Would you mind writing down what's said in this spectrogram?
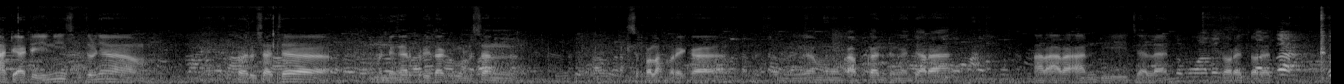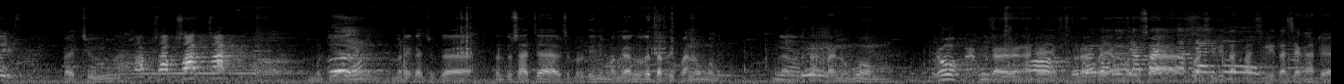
adik-adik ini sebetulnya baru saja mendengar berita kelulusan sekolah mereka. Sehingga mengungkapkan dengan cara arah-arahan di jalan coret-coret baju. Kemudian mereka juga tentu saja seperti ini mengganggu ketertiban umum mengganggu ketertiban umum. Kadang ada yang beberapa yang merusak fasilitas-fasilitas yang ada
